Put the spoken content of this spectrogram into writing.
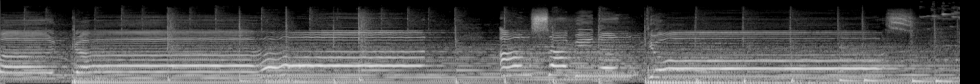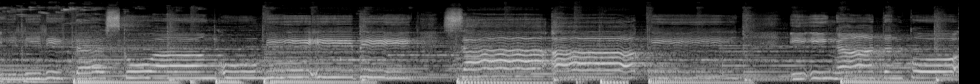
sapagkat ang sabi ng Diyos Ililigtas ko ang umiibig sa akin. Iingatan ko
